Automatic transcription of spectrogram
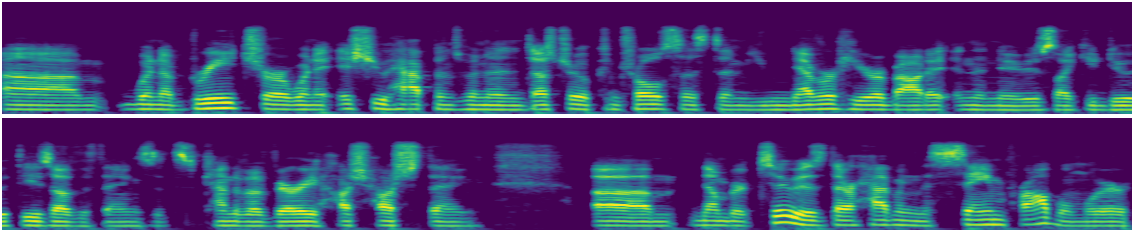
um, when a breach or when an issue happens with an industrial control system, you never hear about it in the news like you do with these other things. It's kind of a very hush hush thing. Um, number two is they're having the same problem where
